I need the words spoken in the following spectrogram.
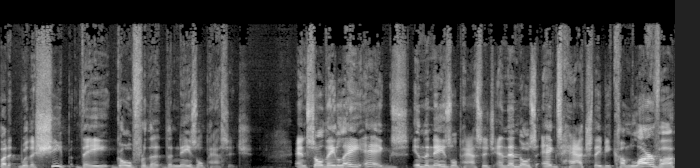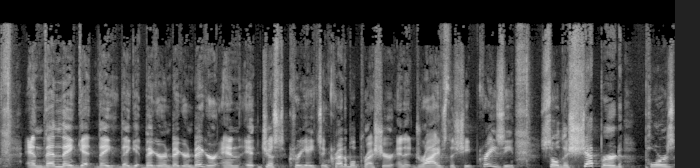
But with a sheep, they go for the, the nasal passage. And so they lay eggs in the nasal passage, and then those eggs hatch, they become larvae, and then they get, they, they get bigger and bigger and bigger, and it just creates incredible pressure and it drives the sheep crazy. So the shepherd pours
